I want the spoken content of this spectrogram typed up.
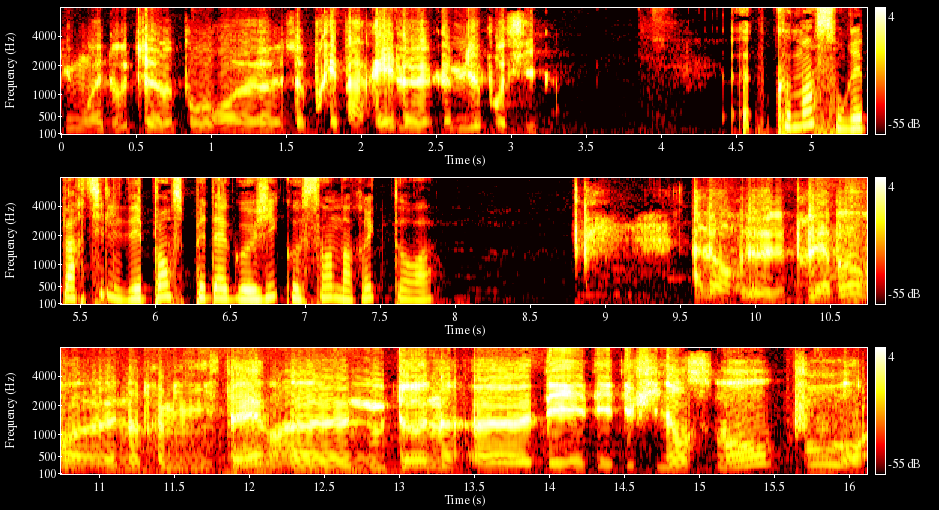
du, mois d'août euh, pour euh, se préparer le mieux possible. Comment sont réparties les dépenses pédagogiques au sein d'un rectorat? Alors, euh, tout d'abord, euh, notre ministère euh, nous donne euh, des, des- des financements pour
